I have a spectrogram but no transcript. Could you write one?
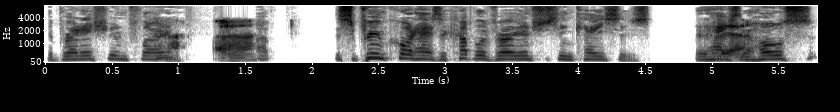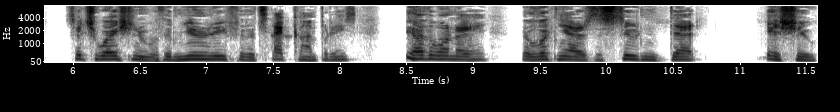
the bread issue in Florida. Uh-huh. The Supreme Court has a couple of very interesting cases that has Yeah. the whole s- situation with immunity for the tech companies. The other one they, they're looking at is the student debt issue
